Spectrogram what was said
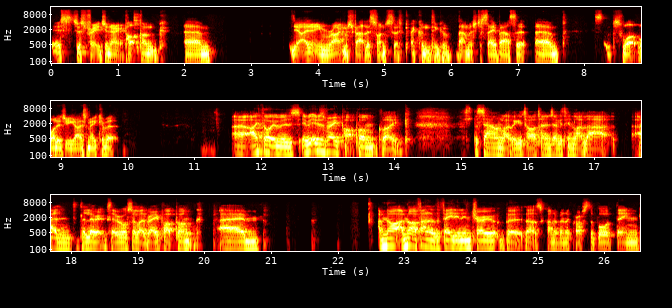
It's just pretty generic pop punk. Um, yeah, I didn't even write much about this one. I couldn't think of that much to say about it. Um, so what what did you guys make of it? Uh, I thought it was it, it was very pop punk, like the sound, like the guitar tones, everything like that, and the lyrics. They were also like very pop punk. Um, I'm not I'm not a fan of the fading intro, but that's kind of an across the board thing.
